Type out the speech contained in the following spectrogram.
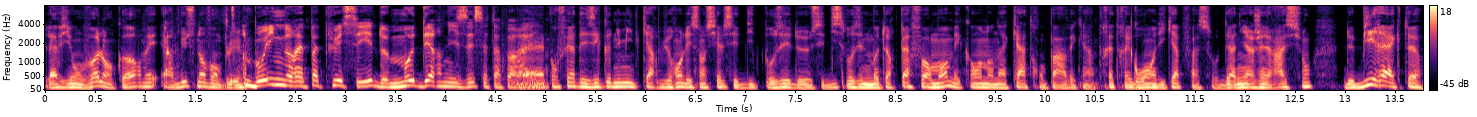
L'avion vole encore, mais Airbus n'en vend plus. Boeing n'aurait pas pu essayer de moderniser cet appareil. pour faire des économies de carburant, l'essentiel c'est de disposer de, c'est disposer de moteurs performants, mais quand on en a quatre, on part avec un très très gros handicap face aux dernières générations de biréacteurs.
